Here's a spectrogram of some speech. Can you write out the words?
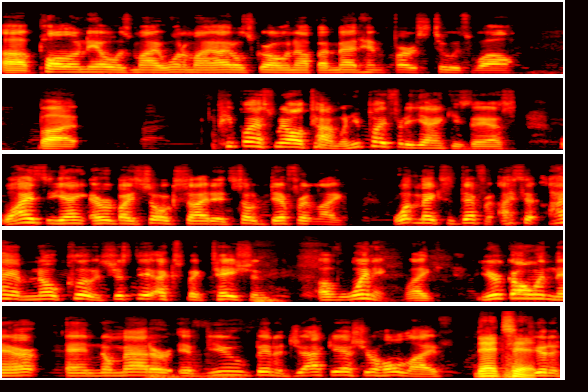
Uh, Paul O'Neill was my one of my idols growing up. I met him first too as well. But people ask me all the time when you play for the Yankees, they ask, why is the Yank everybody so excited? It's so different. Like, what makes it different? I said, I have no clue. It's just the expectation of winning. Like you're going there, and no matter if you've been a jackass your whole life, That's if it. you're the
